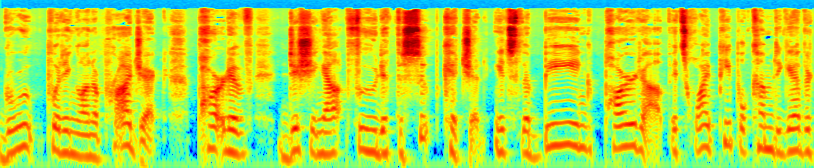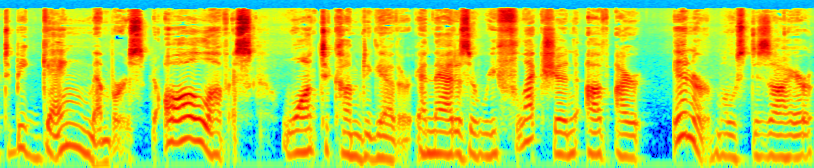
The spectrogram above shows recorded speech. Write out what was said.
group putting on a project, part of dishing out food at the soup kitchen. It's the being part of. It's why people come together to be gang members. All of us want to come together, and that is a reflection of our innermost desire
